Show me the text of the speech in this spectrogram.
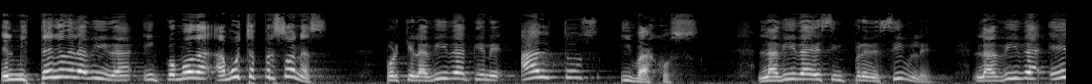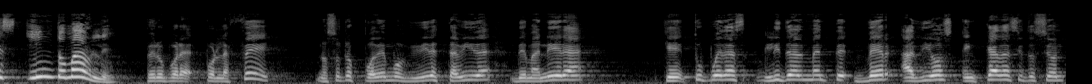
El misterio de la vida incomoda a muchas personas, porque la vida tiene altos y bajos. La vida es impredecible, la vida es indomable, pero por, la fe nosotros podemos vivir esta vida de manera que tú puedas literalmente ver a Dios en cada situación,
